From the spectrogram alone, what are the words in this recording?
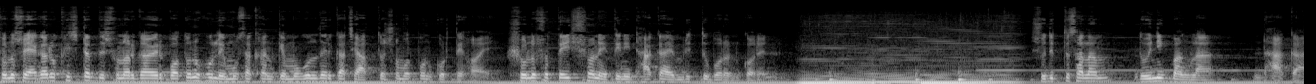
ষোলোশো এগারো খ্রিস্টাব্দে সোনারগাঁওয়ের পতন হলে মুসা খানকে মোগলদের কাছে আত্মসমর্পণ করতে হয়। ষোলোশো তেইশ সনে তিনি ঢাকায় মৃত্যুবরণ করেন। সুদীপ্ত সালাম, দৈনিক বাংলা, ঢাকা।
